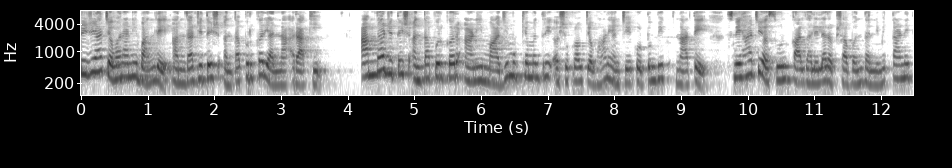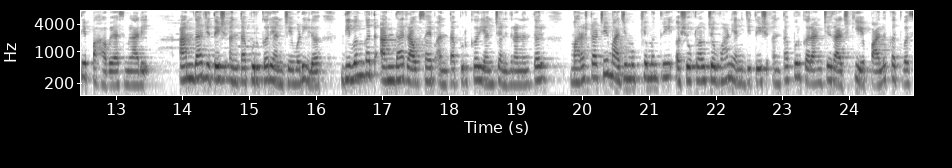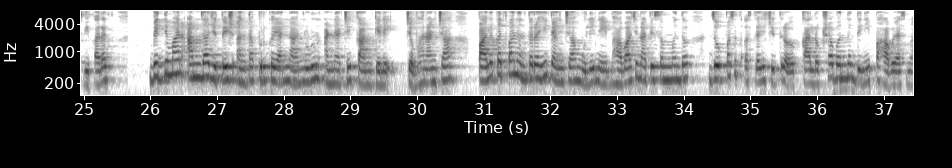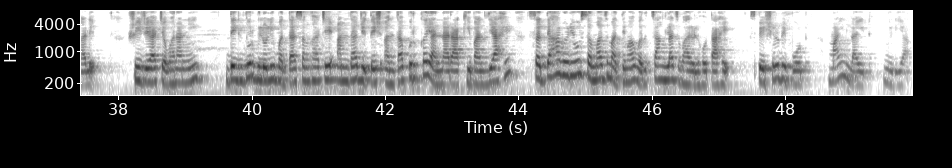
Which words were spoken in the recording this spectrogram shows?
श्रीजया चव्हाणांनी बांधले आमदार जितेश अंतापूरकर यांना राखी. आमदार जितेश अंतापूरकर आणि माजी मुख्यमंत्री अशोकराव चव्हाण यांचे कौटुंबिक नाते स्नेहाचे असून काल झालेल्या रक्षाबंधन निमित्ताने ते पाहावयास मिळाले. आमदार जितेश अंतापूरकर यांचे वडील दिवंगत आमदार रावसाहेब अंतापूरकर यांच्या निधनानंतर महाराष्ट्राचे माजी मुख्यमंत्री अशोकराव चव्हाण यांनी जितेश अंतापूरकरांचे राजकीय पालकत्व स्वीकारत विद्यमान आमदार जितेश अंतापूरकर यांना निवडून आणण्याचे काम केले. चव्हाणांच्या पालकत्वानंतरही त्यांच्या मुलीने भावाचे नातेसंबंध जोपासत असल्याचे चित्र काल रक्षाबंधन दिनी पाहावयास मिळाले. श्रीजया चव्हाणांनी देगदूर बिलोली मतदारसंघाचे आमदार जितेश अंतापूरकर यांना राखी बांधली आहे. सध्या हा व्हिडिओ समाज माध्यमावर चांगलाच व्हायरल होत आहे. Special report mind light media.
